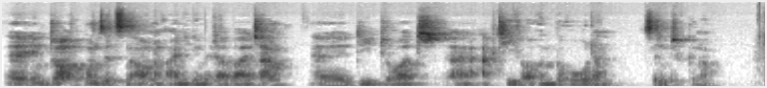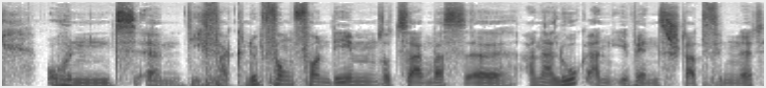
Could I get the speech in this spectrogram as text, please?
in Dortmund sitzen auch noch einige Mitarbeiter, äh, die dort äh, aktiv auch im Büro dann sind, genau. Und ähm, die Verknüpfung von dem sozusagen, was äh, analog an Events stattfindet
